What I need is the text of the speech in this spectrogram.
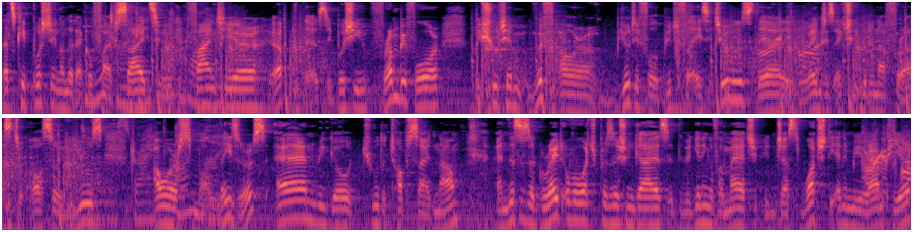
Let's keep pushing on that Echo 5 side, see what we can find here. Yep, there's the Bushy from before. We shoot him with our beautiful, beautiful AC2s. There, the range is actually good enough for us to also use our small lasers. And we go to the top side now. And this is a great Overwatch position, guys. At the beginning of a match, you can just watch the enemy ramp here,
